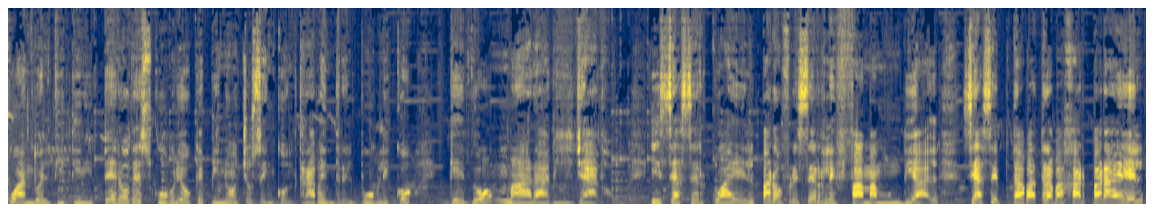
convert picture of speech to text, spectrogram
Cuando el titiritero descubrió que Pinocho se encontraba entre el público, quedó maravillado y se acercó a él para ofrecerle fama mundial si aceptaba trabajar para él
